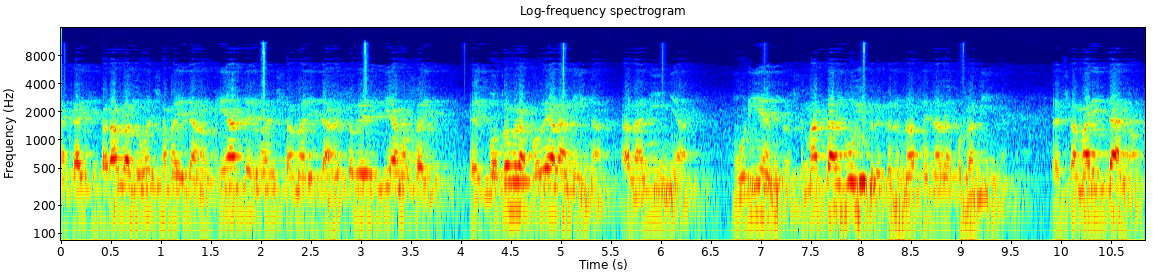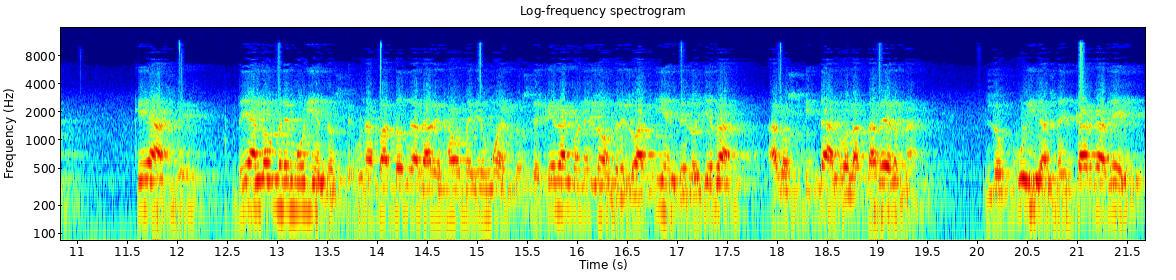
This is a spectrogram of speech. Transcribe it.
Acá hay parábolas del buen samaritano. ¿Qué hace el buen samaritano? Eso que decíamos ahí. El fotógrafo ve a la niña, a la niña muriendo, se mata al buitre, pero no hace nada por la niña. El samaritano, ¿qué hace? Ve al hombre muriéndose, una patota la ha dejado medio muerto, se queda con el hombre, lo atiende, lo lleva al hospital o a la taberna, lo cuida, se encarga de él,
